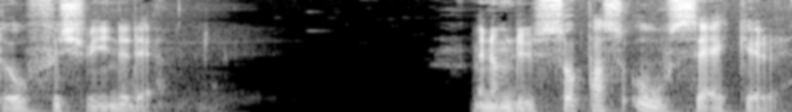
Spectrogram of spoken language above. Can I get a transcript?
då försvinner det. Men om du är så pass osäker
